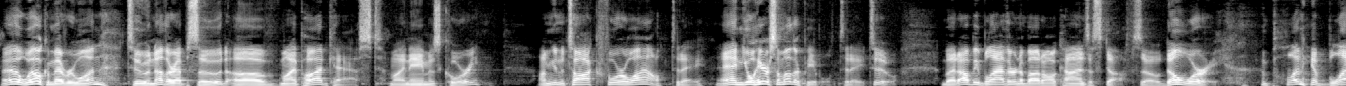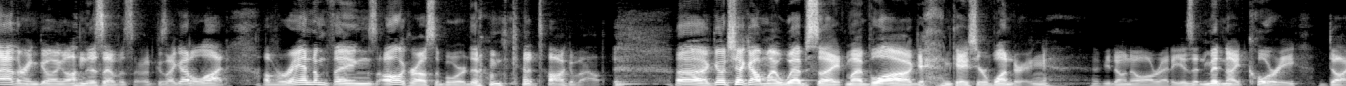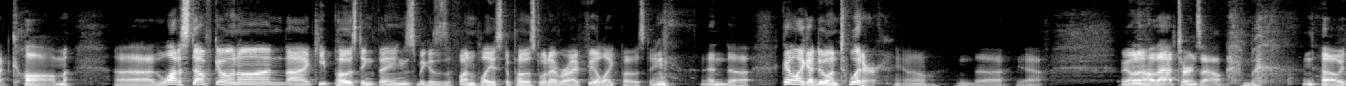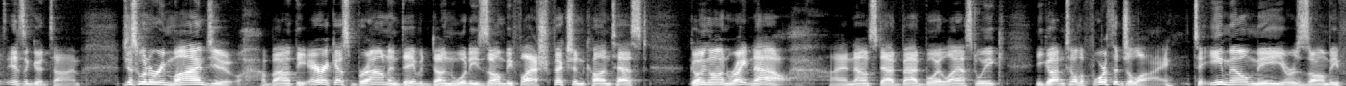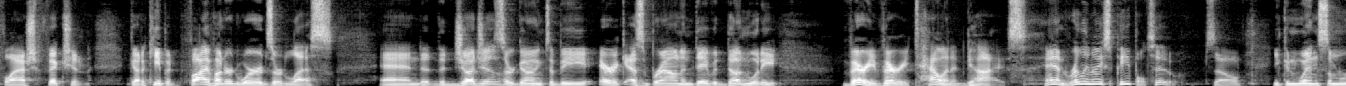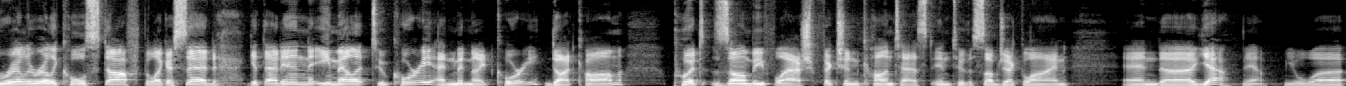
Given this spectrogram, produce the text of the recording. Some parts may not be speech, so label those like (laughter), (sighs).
Well, welcome everyone to another episode of my podcast. My name is Corey. I'm going to talk for a while today, and you'll hear some other people today too. But I'll be blathering about all kinds of stuff, so don't worry. (laughs) Plenty of blathering going on this episode because I got a lot of random things all across the board that (laughs) I'm going to talk about. Uh, go check out my website, my blog, in case you're wondering. If you don't know already, is at midnightcorey.com. Uh, a lot of stuff going on. I keep posting things because it's a fun place to post whatever I feel like posting, (laughs) and uh, kind of like I do on Twitter, you know. And uh, yeah, we don't know how that turns out, (laughs) but no, it's it's a good time. Just want to remind you about the Eric S. Brown and David Dunwoody Zombie Flash Fiction Contest going on right now. I announced that bad boy last week. You got until the 4th of July to email me your zombie flash fiction. Got to keep it 500 words or less. And the judges are going to be Eric S. Brown and David Dunwoody. Very, very talented guys. And really nice people, too. So you can win some really, really cool stuff. But like I said, get that in, email it to Corey at midnightcorey.com. Put Zombie Flash Fiction Contest into the subject line. And uh, yeah, yeah, you'll uh,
